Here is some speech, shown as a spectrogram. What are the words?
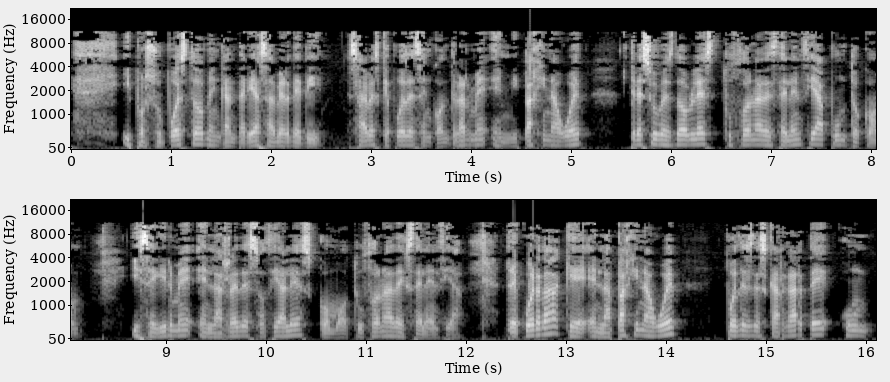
y por supuesto, me encantaría saber de ti. Sabes que puedes encontrarme en mi página web www.tuzonadexcelencia.com y seguirme en las redes sociales como Tu Zona de Excelencia. Recuerda que en la página web puedes descargarte un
